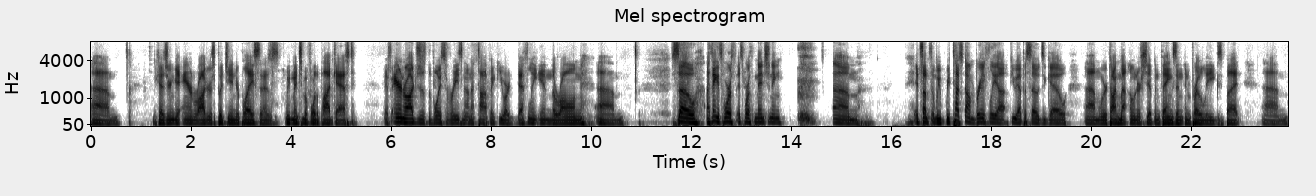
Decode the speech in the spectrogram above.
Um, because you're gonna get Aaron Rodgers put you in your place. And as we mentioned before the podcast, if Aaron Rodgers is the voice of reason on a topic, you are definitely in the wrong. Um, so I think it's worth it's worth mentioning. Um, it's something we, we touched on briefly a few episodes ago. Um, we were talking about ownership and things in, in pro leagues, but um,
